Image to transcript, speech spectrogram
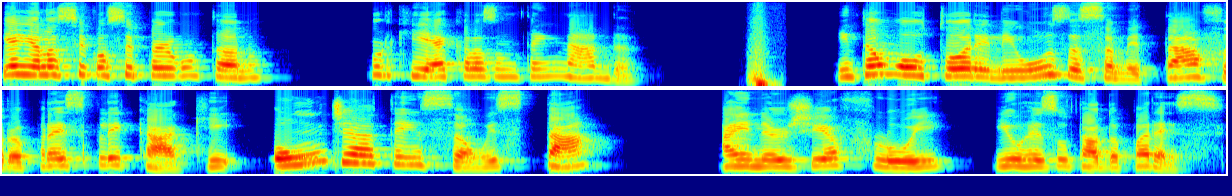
E aí elas ficam se perguntando: por que é que elas não têm nada? Então o autor ele usa essa metáfora para explicar que onde a atenção está, a energia flui e o resultado aparece.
